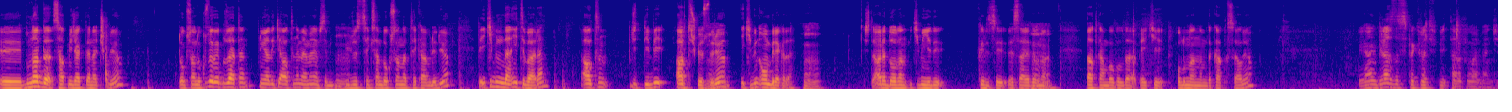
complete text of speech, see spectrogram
Ee, bunlar da satmayacaklarını açıklıyor. 99'da ve bu zaten dünyadaki altın hemen hemen hepsi Hı hı. %80-90'ına tekabül ediyor. Ve 2000'den itibaren altın ciddi bir artış gösteriyor. 2011'e kadar. Hı hı. İşte arada olan 2007 krizi vesaire de buna dotcom bubble'da belki olumlu anlamda katkı sağlıyor. Yani biraz da spekülatif bir tarafı var bence.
